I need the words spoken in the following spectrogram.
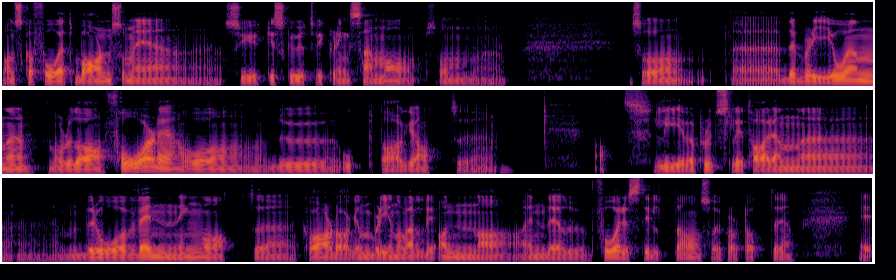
man skal få et barn som er psykisk utviklingshemma. Sånn, eh, så det blir jo en Når du da får det, og du oppdager at at livet plutselig tar en, en brå vending, og at hverdagen blir noe veldig annet enn det du forestilte deg. Så er det klart at det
